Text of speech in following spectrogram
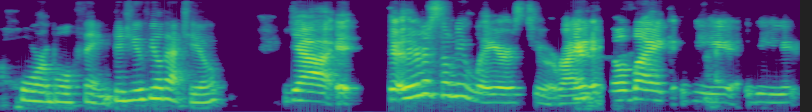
horrible thing. Did you feel that too? yeah it there, there are just so many layers to it right? Mm. It feels like we we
